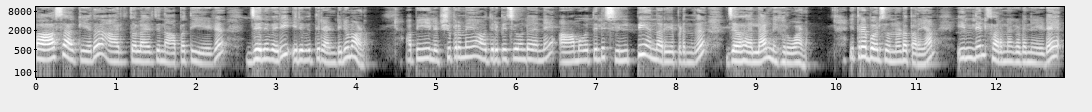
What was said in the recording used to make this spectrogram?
പാസ്സാക്കിയത് ആയിരത്തി തൊള്ളായിരത്തി നാൽപ്പത്തി ഏഴ് ജനുവരി ഇരുപത്തിരണ്ടിനുമാണ്. അപ്പോൾ ഈ ലക്ഷ്യപ്രമേയം അവതരിപ്പിച്ചുകൊണ്ട് തന്നെ ആമുഖത്തിന്റെ ശില്പി എന്നറിയപ്പെടുന്നത് ജവഹർലാൽ നെഹ്റുവാണ്. ഇത്ര പോയിന്റ്സ് ഒന്നുകൂടെ പറയാം. ഇന്ത്യൻ ഭരണഘടനയുടെ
